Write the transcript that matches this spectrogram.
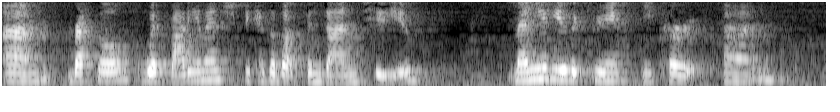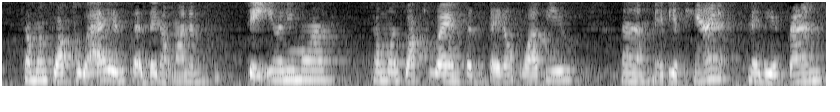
um, wrestle with body image because of what's been done to you. Many of you have experienced deep hurt. Um, someone's walked away and said they don't want to date you anymore. Someone's walked away and said that they don't love you. Um, maybe a parent, maybe a friend.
